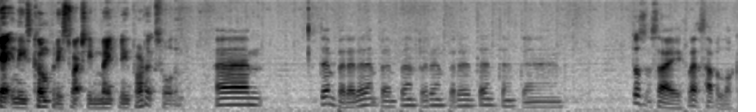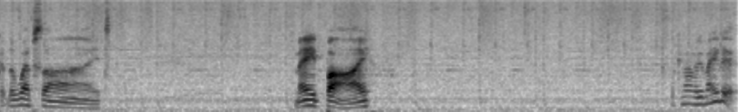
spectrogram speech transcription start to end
getting these companies to actually make new products for them. Um. Doesn't say. Let's have a look at the website. Made by. Fucking hell, who made it?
